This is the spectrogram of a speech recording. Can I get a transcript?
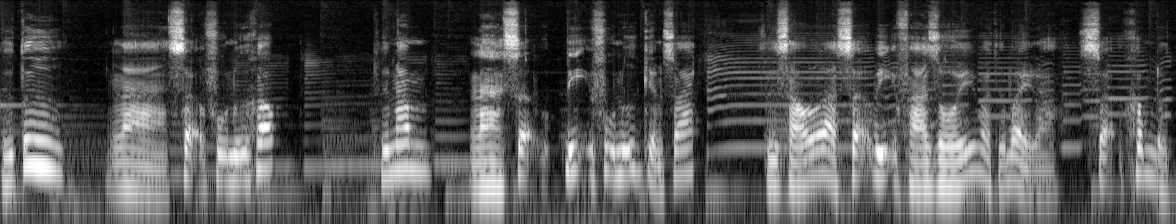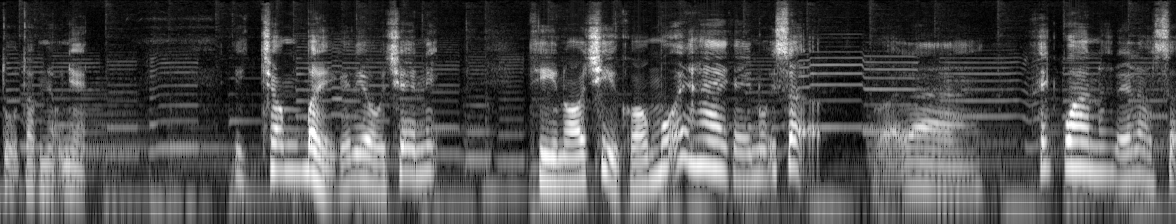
Thứ tư là sợ phụ nữ khóc. Thứ năm là sợ bị phụ nữ kiểm soát. Thứ sáu là sợ bị phá rối và thứ bảy là sợ không được tụ tập nhậu nhẹt thì trong bảy cái điều trên ấy thì nó chỉ có mỗi hai cái nỗi sợ gọi là khách quan đấy là sợ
